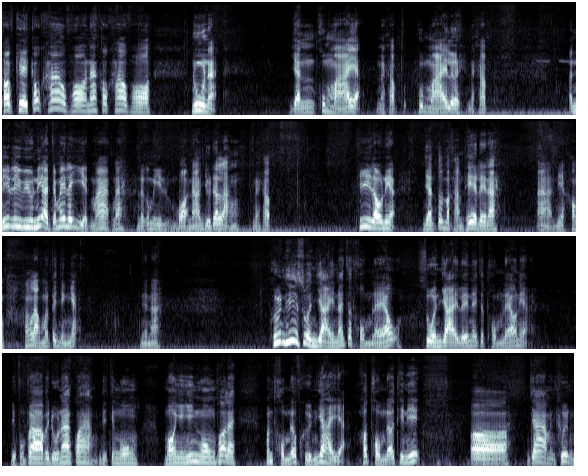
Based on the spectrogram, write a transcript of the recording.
ขอบเขตคร่าวๆพอนะคร่าวๆพอนู่นอะยันพุ่มไม้อะนะครับพุ่มไม้เลยนะครับ อันนี้รีวิวนี้อาจจะไม่ละเอียดมากนะ แล้วก็มีบ่อน้ำอยู่ด้านหลังนะครับ ที่เราเนี่ยยันต้นมะขามเทศเลยนะอ่าเนี่ยข้างข้างหลังมันเป็นอย่างเงี้ยเนี่ยนะ พื้นที่ส่วนใหญ่นะจะถมแล้ว ส่วนใหญ่เลยเนี่ยจะถมแล้วเนี่ย ดี๋ยวผมพาไปดูหน้ากว้าง เดี๋ยวจะงง มองอย่างนี้งง เพราะอะไร มันถมแล้วผืนใหญ่อะเขาถมแล้วทีนี้เอ่อหญ้ามันขึ้น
